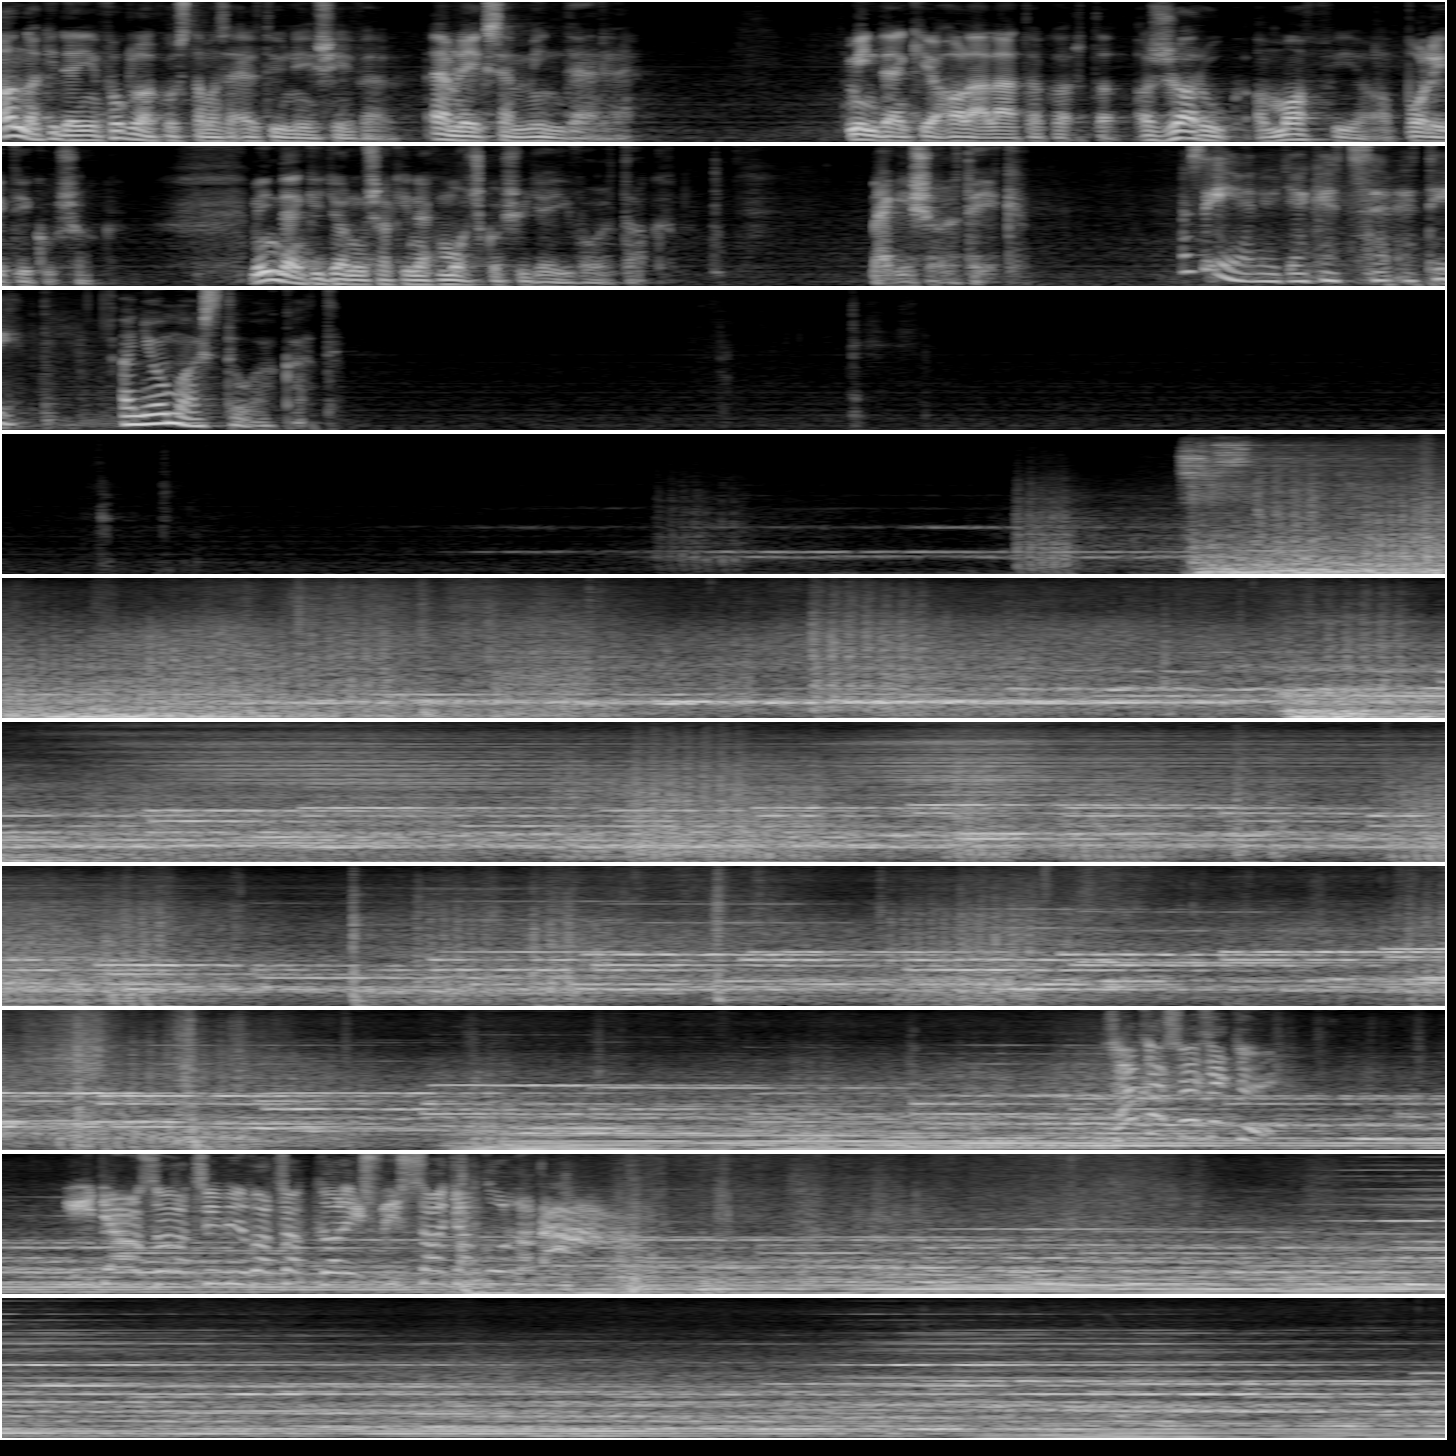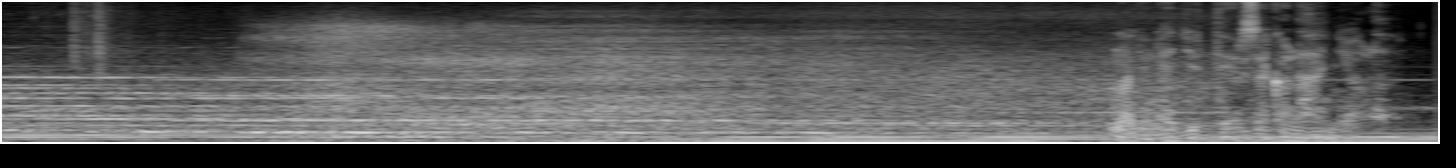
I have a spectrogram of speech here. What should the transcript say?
Annak idején foglalkoztam az eltűnésével. Emlékszem mindenre. Mindenki a halálát akarta. A zsaruk, a maffia, a politikusok. Mindenki gyanús, akinek mocskos ügyei voltak. Meg is ölték. Az ilyen ügyeket szereti. A nyomasztóakat. Szakaszvezető! Ide azzal a civil vacakkal és vissza a gyakorlatá! Nagyon együtt érzek a lányjal.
